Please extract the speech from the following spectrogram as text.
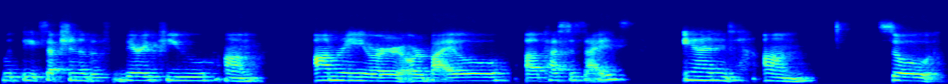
with the exception of a very few um, OMRI or, or bio uh, pesticides. And um, so,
